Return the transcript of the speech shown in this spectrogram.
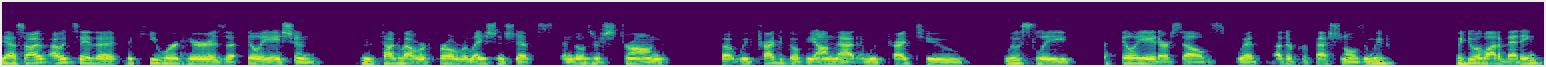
yeah, so I, I would say the, the key word here is affiliation. We've talked about referral relationships, and those are strong, but we've tried to go beyond that and we've tried to loosely affiliate ourselves with other professionals. And we've we do a lot of vetting.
